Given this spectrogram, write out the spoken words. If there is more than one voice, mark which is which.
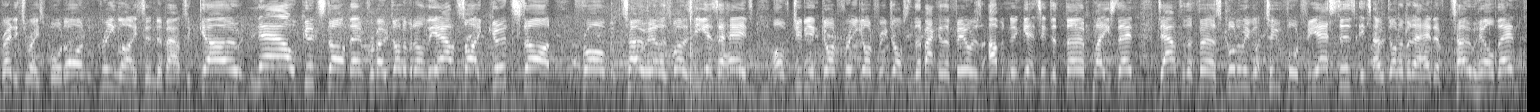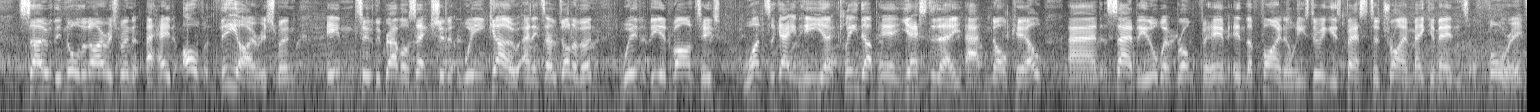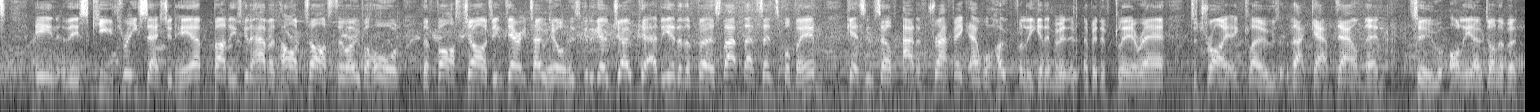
Speaker 1: ready to race board on, green light and about to go. Now, good start then from O'Donovan on the outside, good start from Tohill as well as he gets ahead of Julian Godfrey. Godfrey drops to the back of the field as Ovenden gets into third place then, down to the first corner. We've got two Ford Fiestas. It's O'Donovan ahead of Tohill then. So the Northern Irishman ahead of the Irishman into the gravel section we go. And it's O'Donovan with the advantage. Once again, he uh, cleaned up here yesterday at Knockhill and sadly it all went wrong for him in the final. He's doing his best to try and make amends for it in this Q3 session here, but he's going to have a hard task to overhaul the fast charging Derek Tohill, who's going to go joker at the end of the first lap. That's sensible for him. Gets himself out of traffic and will hopefully get him a bit, a bit of clear air to try and close that gap down then to Ollie O'Donovan.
